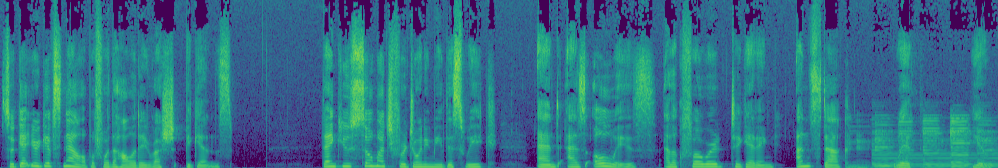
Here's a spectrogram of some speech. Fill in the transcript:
so get your gifts now before the holiday rush begins. Thank you so much for joining me this week, and as always, I look forward to getting unstuck with you.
